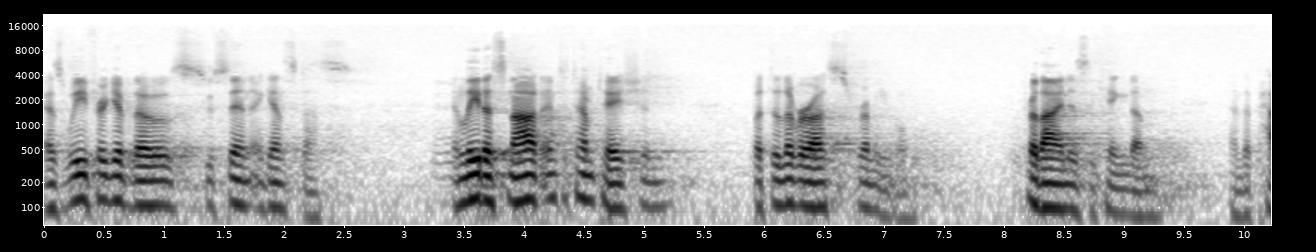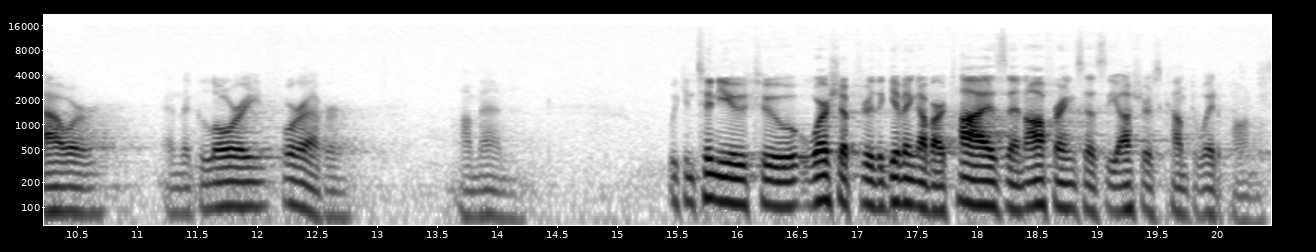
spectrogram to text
as we forgive those who sin against us. And lead us not into temptation, but deliver us from evil. For thine is the kingdom, and the power, and the glory forever. Amen. We continue to worship through the giving of our tithes and offerings as the ushers come to wait upon us.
